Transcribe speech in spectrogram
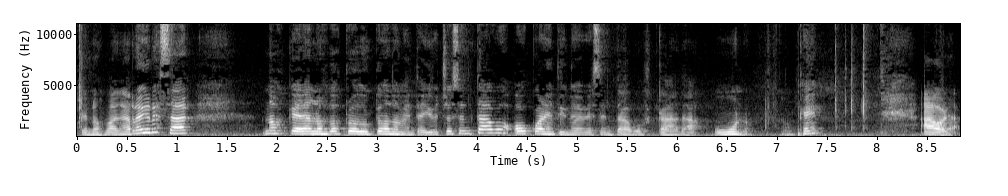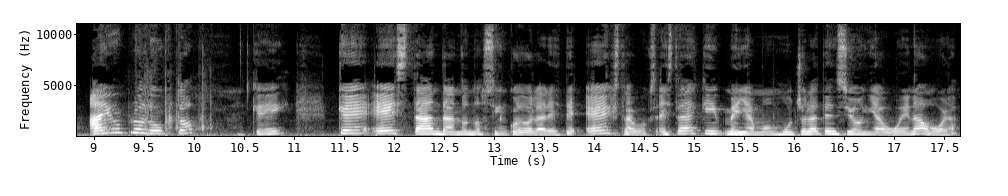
que nos van a regresar nos quedan los dos productos a 98 centavos o 49 centavos cada uno. ¿ok? Ahora, hay un producto ¿ok? que están dándonos 5 dólares de extra box. Este de aquí me llamó mucho la atención y a buena hora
